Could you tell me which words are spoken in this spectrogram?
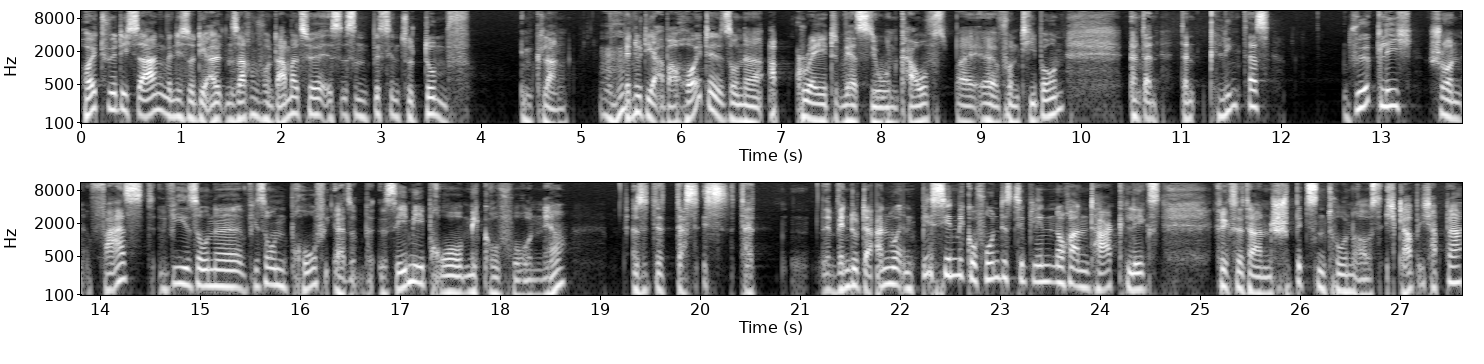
Heute würde ich sagen, wenn ich so die alten Sachen von damals höre, es ist ein bisschen zu dumpf im Klang. Mhm. Wenn du dir aber heute so eine Upgrade-Version kaufst bei, äh, von T-Bone, äh, dann, dann klingt das wirklich schon fast wie so eine, wie so ein Profi, also Semi-Pro-Mikrofon, ja. Also das, das ist, das, wenn du da nur ein bisschen Mikrofondisziplin noch an den Tag legst, kriegst du da einen Spitzenton raus. Ich glaube, ich habe da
